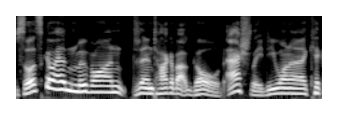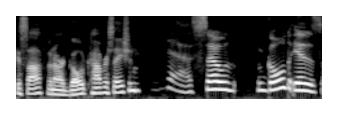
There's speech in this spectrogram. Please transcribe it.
So let's go ahead and move on and talk about gold. Ashley, do you want to kick us off in our gold conversation? Yeah. So gold is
